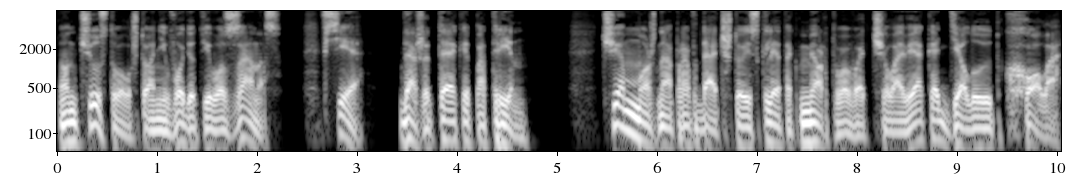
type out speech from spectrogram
Он чувствовал, что они водят его за нос. Все, даже Тек и Патрин. Чем можно оправдать, что из клеток мертвого человека делают кхола?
